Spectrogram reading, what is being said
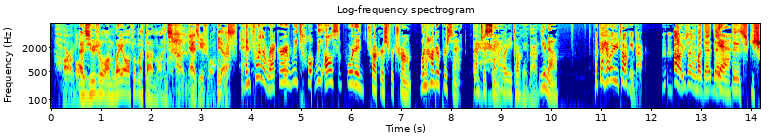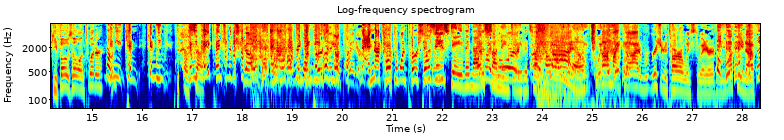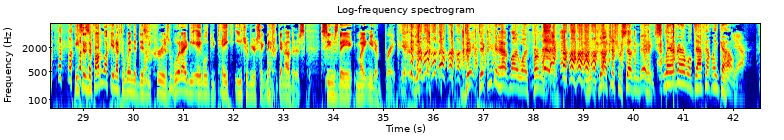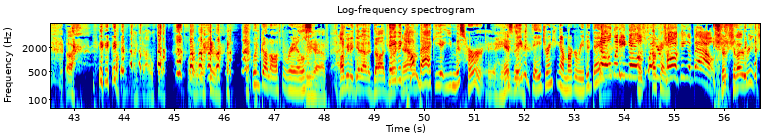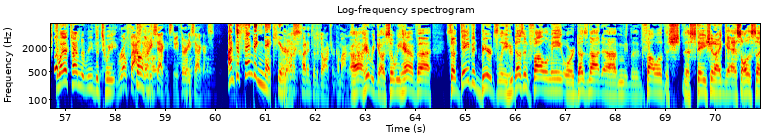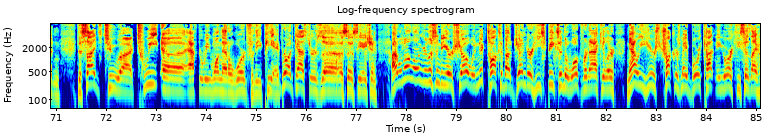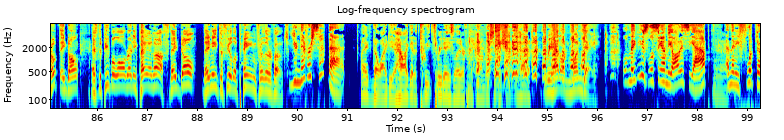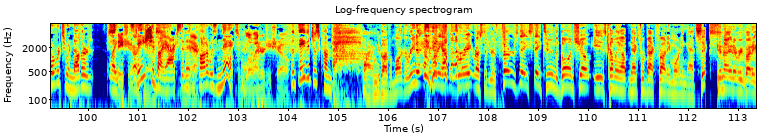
Horrible. As usual, I'm way off with my timelines. Uh, as usual. Yes. And for the record, we to- we all supported truckers for Trump, 100%. I'm just saying. What are you talking about? You know. What the hell are you talking about? Oh, you're talking about that that Yeah. the sk- schifozo on Twitter? No, Can you can can we Oh, can sorry. we pay attention to the show and not talk to one person on Twitter. and not talk to one person, Well, please? David, and I have Oh, a my son named David, so I Oh, felt like, you know. Twitter. Oh my God! Richard Notaro wins Twitter. If I'm lucky enough, he says, if I'm lucky enough to win the Disney cruise, would I be able to take each of your significant others? Seems they might need a break. Dick, Dick, you can have my wife permanently, not just for seven days. Lair Bear will definitely go. Yeah. Uh, oh my God! What a, what a way to We've got off the rails. we have. I'm going to get out of Dodge David, right now. come back. You, you misheard. hands Is in- David day drinking on Margarita Day? Nobody knows what Okay. you're talking about. Should, should I read? Do I have time to read the tweet? Real fast, Go thirty seconds, dude. Thirty seconds. I'm defending Nick here. I here. want to cut into the Dawn Show. Come on. Uh, here we go. So we have uh, so David Beardsley, who doesn't follow me or does not um, follow the, sh- the station, I guess, all of a sudden decides to uh, tweet uh, after we won that award for the PA Broadcasters uh, Association. I will no longer listen to your show. When Nick talks about gender, he speaks in the woke vernacular. Now he hears truckers may boycott New York. He says, I hope they don't, as the people already pay enough. They don't. They need to feel the pain for their votes. You never said that. I have no idea how I get a tweet three days later from a conversation we, had, we had on Monday. well, maybe he was listening on the Audacy app, and then he flipped over to another like Station. station by accident Yeah. and thought it was Nick. Some low energy show. So David, just come back. All right, I'm going to go have a margarita. Everybody have a great rest of your Thursday. Stay tuned. The Dawn Show is coming up next. We're back Friday morning at 6. Good night, everybody.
